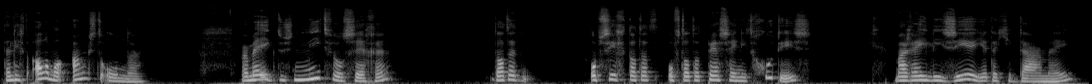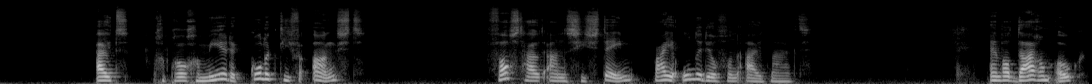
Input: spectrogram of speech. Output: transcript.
Daar ligt allemaal angst onder. Waarmee ik dus niet wil zeggen dat het op zich dat het, of dat het per se niet goed is, maar realiseer je dat je daarmee uit geprogrammeerde collectieve angst vasthoudt aan een systeem waar je onderdeel van uitmaakt. En wat daarom ook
